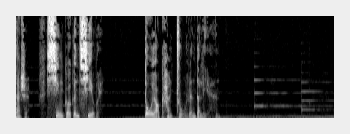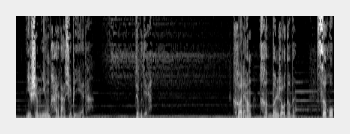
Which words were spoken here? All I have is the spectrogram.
但是性格跟气味，都要看主人的脸。你是名牌大学毕业的，对不对？贺良很温柔的问，似乎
